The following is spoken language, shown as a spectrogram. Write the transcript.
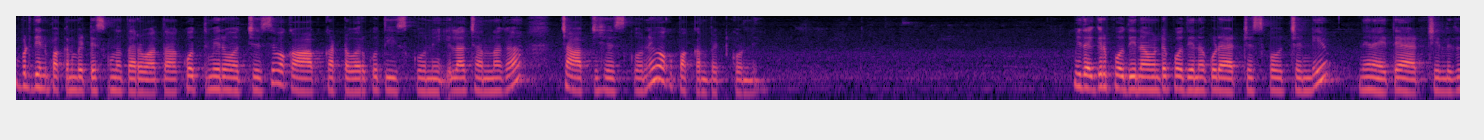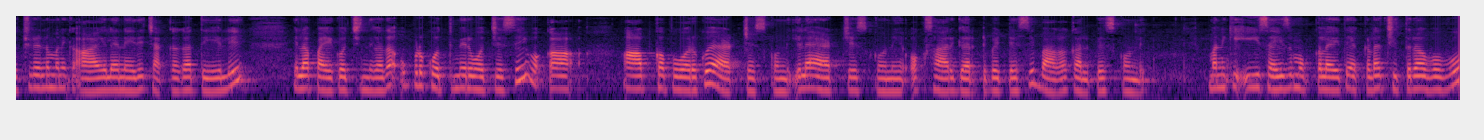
ఇప్పుడు దీన్ని పక్కన పెట్టేసుకున్న తర్వాత కొత్తిమీర వచ్చేసి ఒక ఆపు కట్ట వరకు తీసుకొని ఇలా చన్నగా చాప్ చేసేసుకొని ఒక పక్కన పెట్టుకోండి. మీ దగ్గర పుదీనా ఉంటే పుదీనా కూడా యాడ్ చేసుకోవచ్చండి. నేనైతే యాడ్ చేయలేదు. చూడండి మనకి ఆయిల్ అనేది చక్కగా తేలి ఇలా పైకి వచ్చింది కదా ఇప్పుడు కొత్తిమీర వచ్చేసి ఒక హాఫ్ కప్ వరకు యాడ్ చేసుకోండి. ఇలా యాడ్ చేసుకొని ఒకసారి గరిటె పెట్టేసి బాగా కలిపేసుకోండి. మనకి ఈ సైజు ముక్కలు అయితే ఎక్కడ చిత్రవ్వవు.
